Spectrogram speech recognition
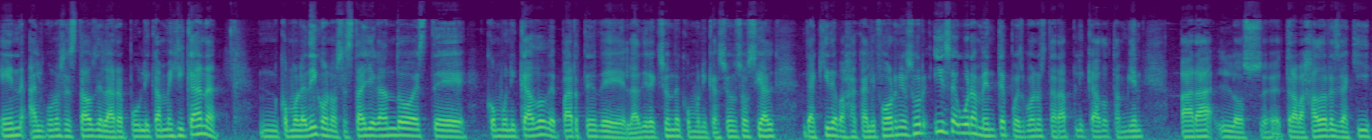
en algunos estados de la República Mexicana. Mm, como le digo, nos está llegando este comunicado de parte de la Dirección de Comunicación Social de aquí de Baja California Sur y seguramente, pues bueno, estará aplicado también para los eh, trabajadores de aquí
